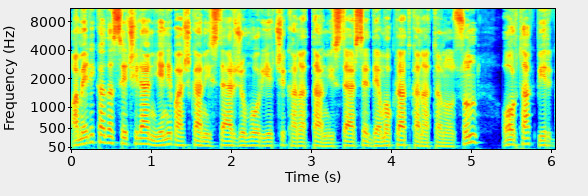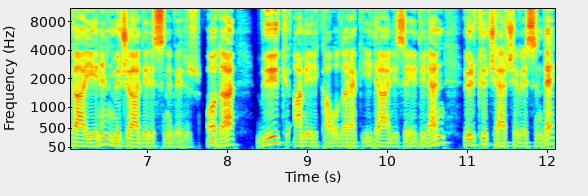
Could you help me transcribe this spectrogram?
Amerika'da seçilen yeni başkan ister cumhuriyetçi kanattan isterse demokrat kanattan olsun, ortak bir gayenin mücadelesini verir. O da Büyük Amerika olarak idealize edilen ülkü çerçevesinde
